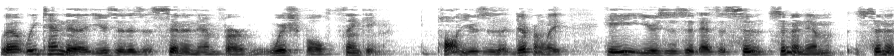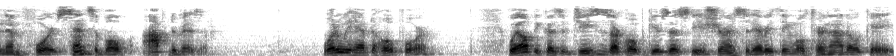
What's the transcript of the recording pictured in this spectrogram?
Well, we tend to use it as a synonym for wishful thinking. Paul uses it differently. He uses it as a synonym, synonym for sensible optimism. What do we have to hope for? Well, because of Jesus, our hope gives us the assurance that everything will turn out okay,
